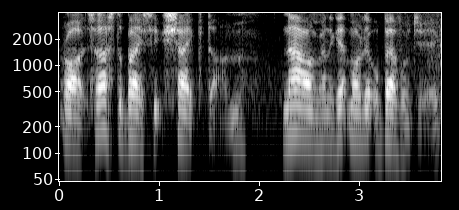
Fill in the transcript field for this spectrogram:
Right, so that's the basic shape done. Now I'm going to get my little bevel jig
